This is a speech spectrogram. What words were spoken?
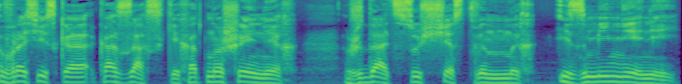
в российско-казахских отношениях ждать существенных изменений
